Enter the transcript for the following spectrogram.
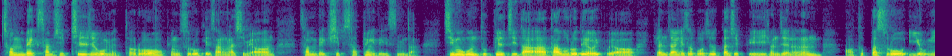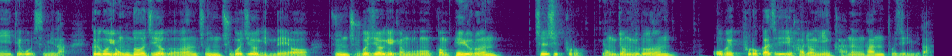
1137제곱미터로 평수로 계산을 하시면 314평이 되겠습니다. 지목은 두 필지 다 답으로 되어 있고요. 현장에서 보셨다시피 현재는 어, 텃밭으로 이용이 되고 있습니다. 그리고 용도 지역은 준주거 지역인데요. 준주거 지역의 경우 건폐율은 70%, 용적률은 500%까지 활용이 가능한 토지입니다.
